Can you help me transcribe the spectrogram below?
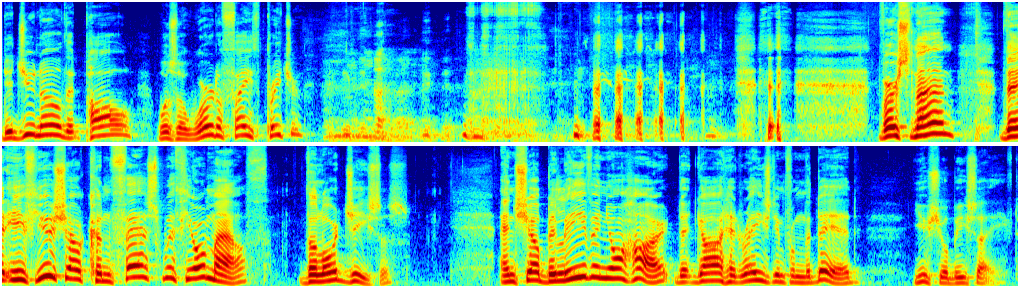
Did you know that Paul was a word of faith preacher? Verse 9 that if you shall confess with your mouth the Lord Jesus and shall believe in your heart that God had raised him from the dead, you shall be saved.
